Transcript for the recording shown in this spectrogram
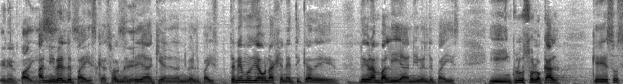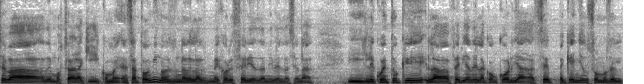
en el país. A nivel de país, casualmente ya aquí a, nivel de país. Tenemos ya una genética de, de gran valía a nivel de país, e incluso local que eso se va a demostrar aquí, como en Santo Domingo, es una de las mejores ferias a nivel nacional. Y le cuento que la Feria de la Concordia, hace pequeños, somos el,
